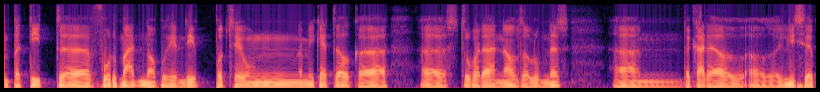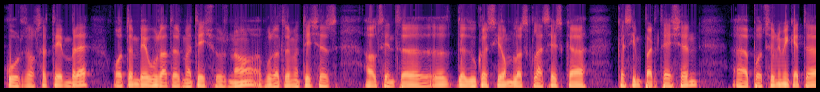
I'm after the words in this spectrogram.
en petit eh, format, no, podríem dir, pot ser una miqueta el que eh, es trobaran els alumnes en, de cara al, a l'inici de curs al setembre o també vosaltres mateixos, no? A vosaltres mateixes al centre d'educació amb les classes que, que s'imparteixen eh, pot ser una miqueta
